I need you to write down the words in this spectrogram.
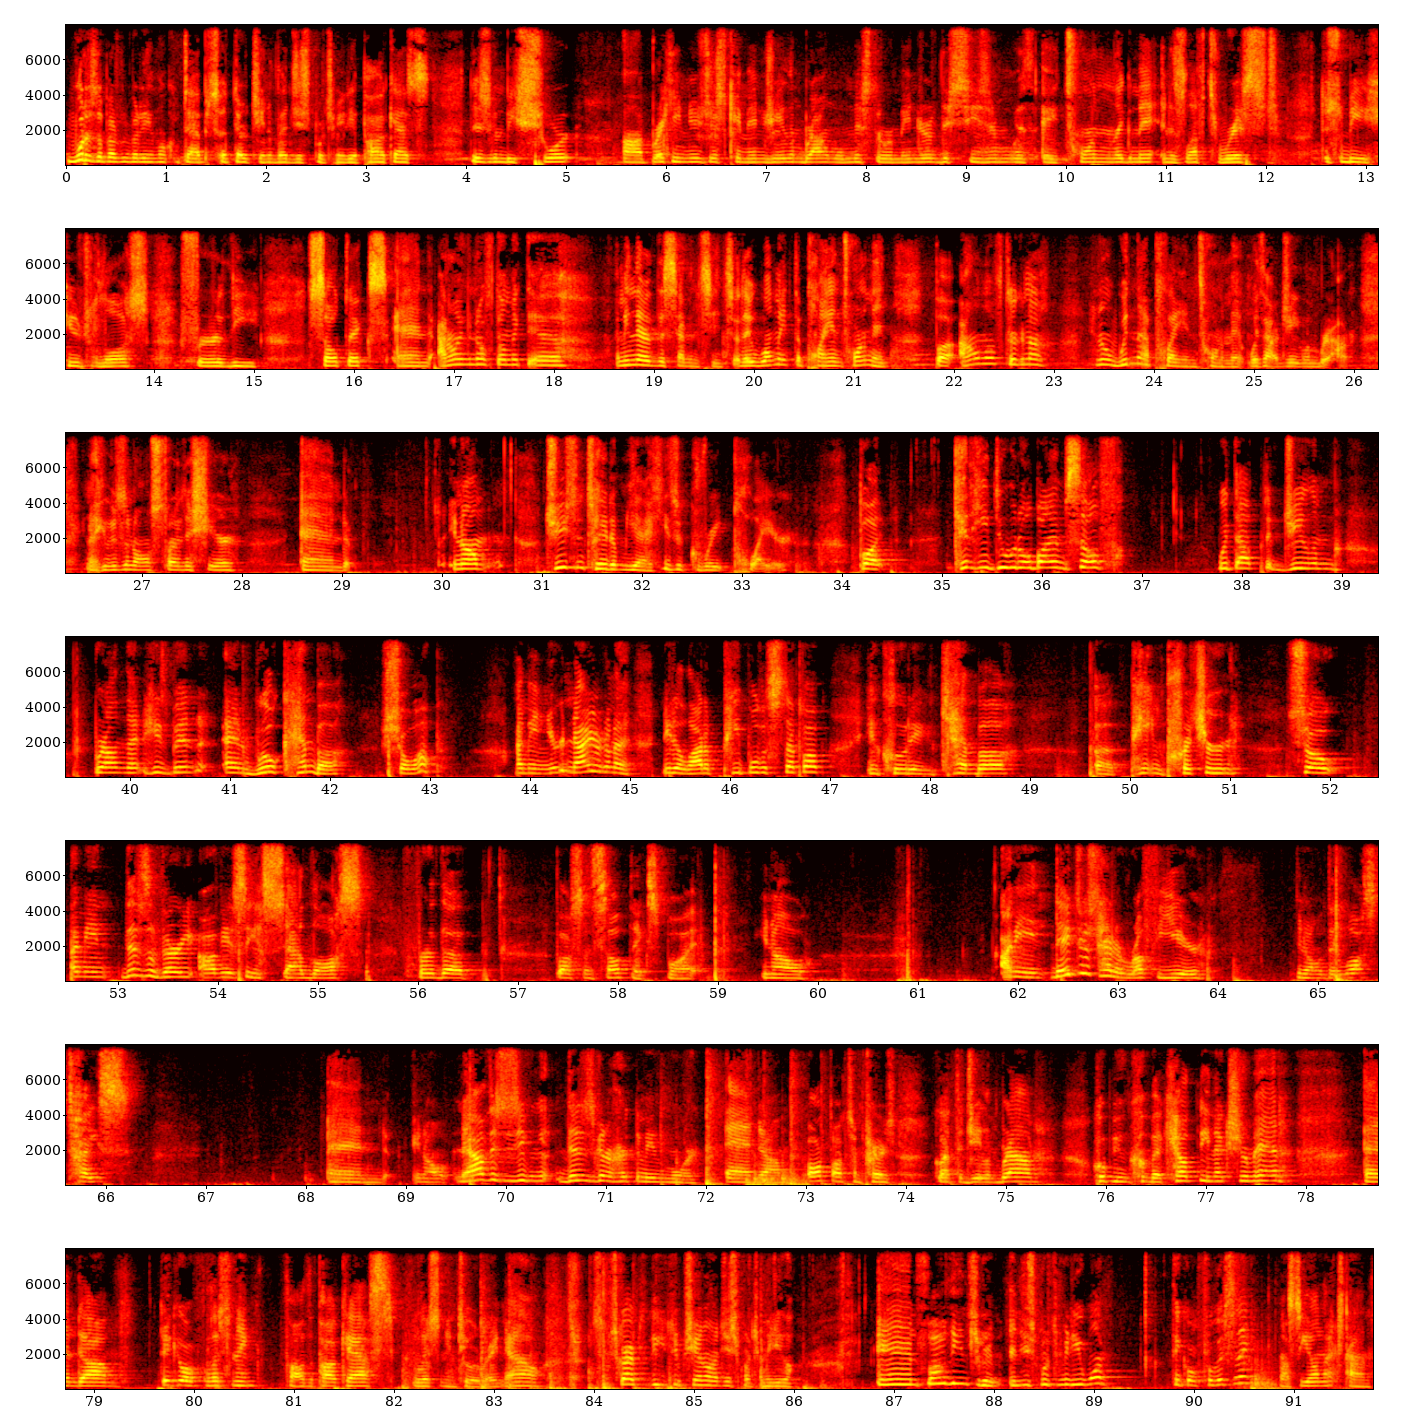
What is up, everybody, and welcome to episode 13 of NJ Sports Media Podcast. This is going to be short. Uh, breaking news just came in. Jaylen Brown will miss the remainder of the season with a torn ligament in his left wrist. This will be a huge loss for the Celtics, and I don't even know if they'll make the. I mean, they're the seventh seed, so they won't make the play-in tournament. But I don't know if they're gonna, you know, win that play-in tournament without Jaylen Brown. You know, he was an All-Star this year, and you know, Jayson Tatum, yeah, he's a great player. But can he do it all by himself without the Jaylen Brown that he's been? And will Kemba show up? I mean, you're now you're gonna need a lot of people to step up, including Kemba, uh, Payton Pritchard. So, I mean, this is a very obviously a sad loss for the Boston Celtics, but you know, I mean, they just had a rough year. You know, they lost Theis, and you know now this is even this is gonna hurt them even more. And um, all thoughts and prayers go out to Jaylen Brown. Hope you can come back healthy next year, man. And um, thank you all for listening. Follow the podcast. You're listening to it right now. Subscribe to the YouTube channel NJ Sports Media. And follow the Instagram NJ Sports Media 1. Thank you all for listening. I'll see you all next time.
